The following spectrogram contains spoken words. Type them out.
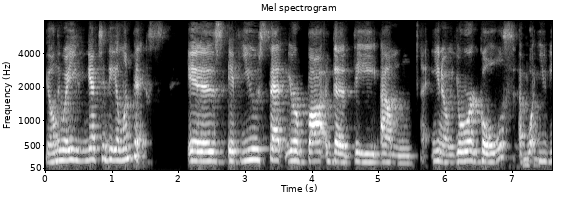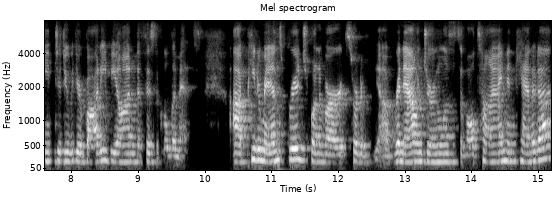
The only way you can get to the Olympics is if you set your bo- the the um, you know your goals of what you need to do with your body beyond the physical limits. Uh, Peter Mansbridge, one of our sort of uh, renowned journalists of all time in Canada,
